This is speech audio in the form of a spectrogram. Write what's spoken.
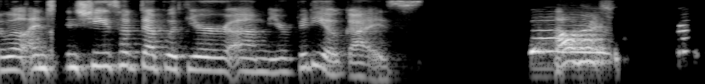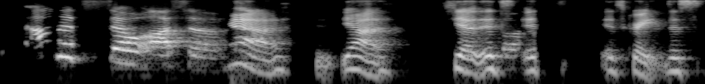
Well, and, and she's hooked up with your, um, your video guys. Oh, nice. Oh, That's so awesome. Yeah, yeah, yeah, it's, it's, it's great. This,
